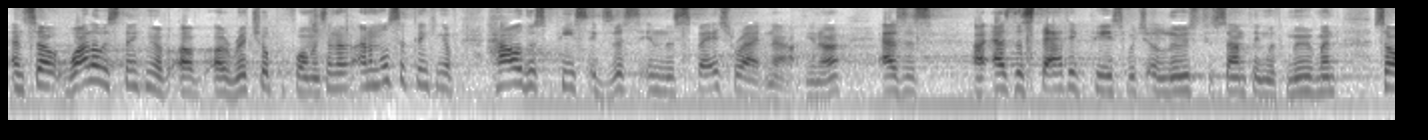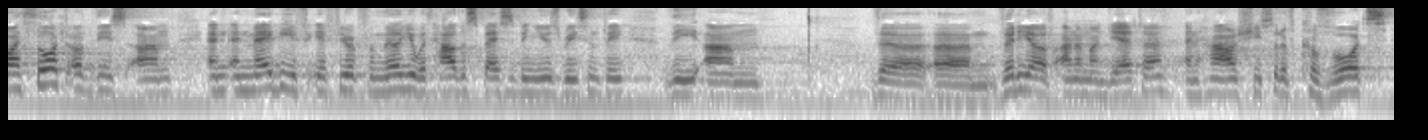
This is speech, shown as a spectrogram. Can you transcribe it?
And so while I was thinking of, of a ritual performance, and, I, am also thinking of how this piece exists in this space right now, you know, as, this, uh, as the static piece which alludes to something with movement. So I thought of these, um, and, and maybe if, if you're familiar with how the space has been used recently, the... Um, the um, video of Ana Mendieta and how she sort of cavorts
